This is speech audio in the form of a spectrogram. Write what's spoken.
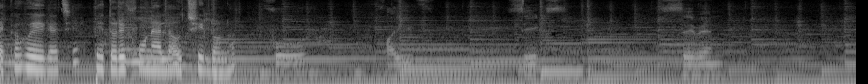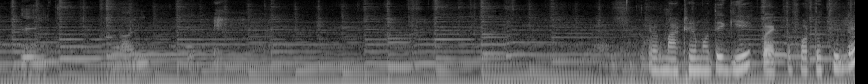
দেখা হয়ে গেছে ভেতরে ফোন অ্যালাউ ছিল না নাইন মাঠের মধ্যে গিয়ে কয়েকটা ফটো তুলে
